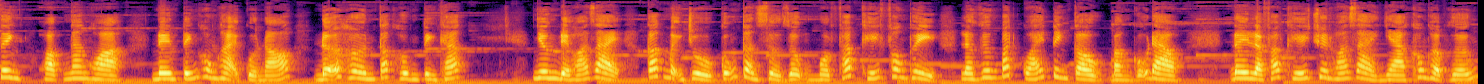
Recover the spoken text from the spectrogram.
sinh hoặc ngang hòa, nên tính hung hại của nó đỡ hơn các hung tinh khác. Nhưng để hóa giải, các mệnh chủ cũng cần sử dụng một pháp khí phong thủy là gương bắt quái tinh cầu bằng gỗ đào. Đây là pháp khí chuyên hóa giải nhà không hợp hướng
